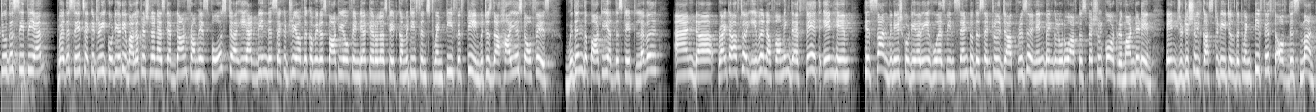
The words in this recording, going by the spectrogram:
to the CPM, where the State Secretary Kodiyeri Balakrishnan has stepped down from his post. Uh, he had been the Secretary of the Communist Party of India Kerala State Committee since 2015, which is the highest office within the party at the state level. And uh, right after even affirming their faith in him, his son, Bineesh Kodiyeri, who has been sent to the central Jail prison in Bengaluru after special court remanded him in judicial custody till the 25th of this month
